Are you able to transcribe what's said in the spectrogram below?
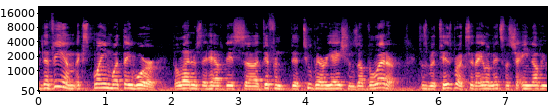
Nevi'im explain what they were, the letters that have this uh, different, the two variations of the letter. It says, Mitzvah She'ein Navi.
